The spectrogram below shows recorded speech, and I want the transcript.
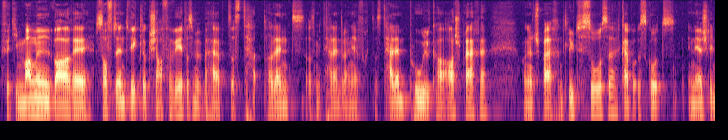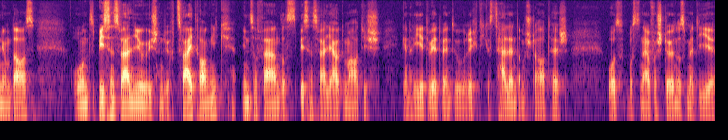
für die mangelware Softwareentwicklung geschaffen wird, dass man überhaupt das Talent, also mit Talent meine ich das Talentpool kann ansprechen kann und entsprechend Leute sourcen. Ich glaube, es geht in erster Linie um das. Und Business Value ist natürlich zweitrangig, insofern, dass Business Value automatisch generiert wird, wenn du richtiges Talent am Start hast, wo es dann auch verstehen, dass man die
